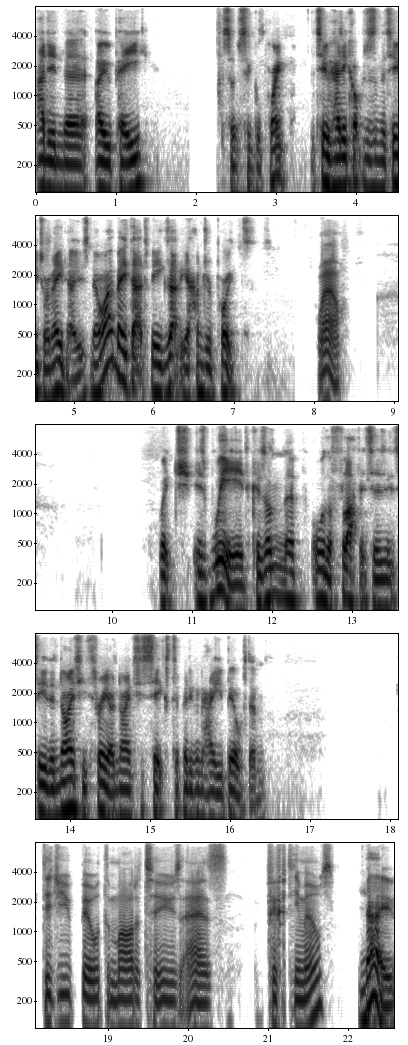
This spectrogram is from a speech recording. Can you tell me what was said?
Add in the OP, so single point. The two helicopters and the two tornadoes. Now, I made that to be exactly 100 points, Wow. Which is weird because on the all the fluff it says it's either 93 or 96, depending on how you build them. Did you build the Marder 2s as 50 mils? No,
